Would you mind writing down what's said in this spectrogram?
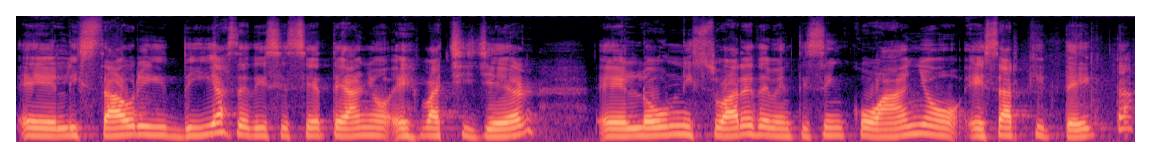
eh, Lisauri Díaz de 17 años es bachiller, eh, Louni Suárez de 25 años es arquitecta,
